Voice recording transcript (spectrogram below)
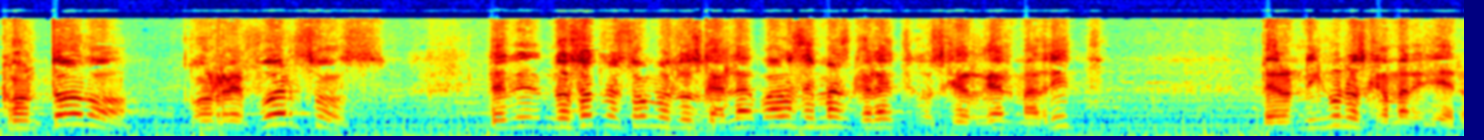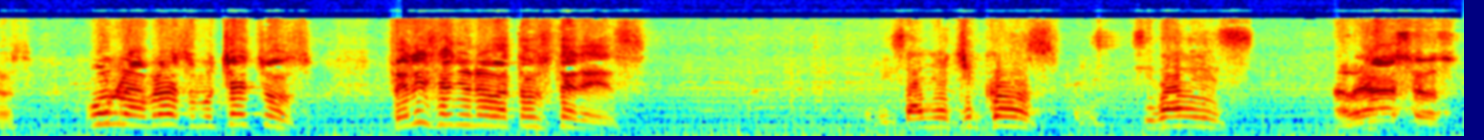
Con todo, con refuerzos. Nosotros somos los galácticos, vamos a ser más galácticos que el Real Madrid, pero ningunos camarilleros. Un abrazo muchachos. Feliz año nuevo a todos ustedes. Feliz año chicos. Felicidades. Abrazos.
